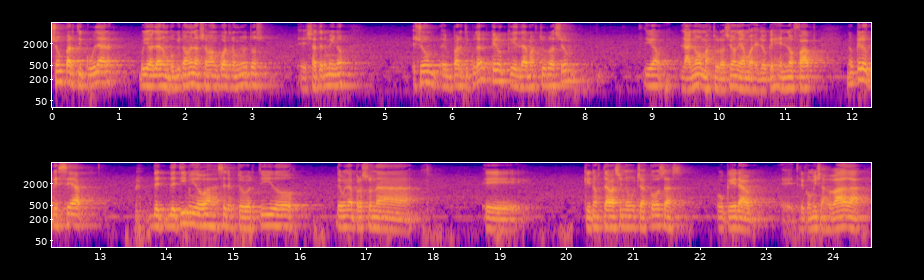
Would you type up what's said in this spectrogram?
Yo en particular, voy a hablar un poquito menos, ya van cuatro minutos, eh, ya termino. Yo en particular creo que la masturbación, digamos, la no masturbación, digamos, lo que es el no fap, no creo que sea de, de tímido vas a ser extrovertido, de una persona eh, que no estaba haciendo muchas cosas o que era, eh, entre comillas, vaga,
